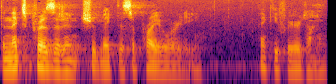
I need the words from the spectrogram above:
The next president should make this a priority. Thank you for your time.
